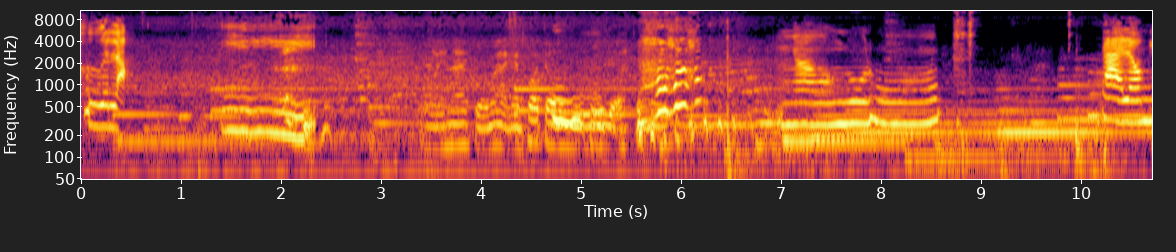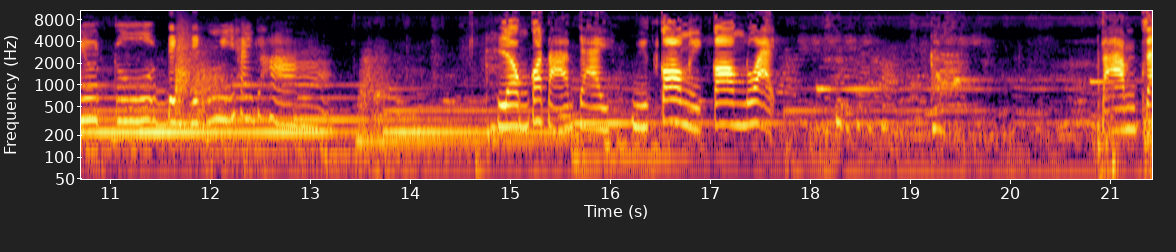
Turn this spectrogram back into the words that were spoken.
คืนหรอกอีโอ้ยน่ากลัวมากงั้นพ่อจะลงยูทูบเหรอเงายูทูบถ่ายลงยูทูบเด็กๆมีให้ทำลงก็ตามใจ มีกล้องอีกกล้องด้วย ตามใจ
